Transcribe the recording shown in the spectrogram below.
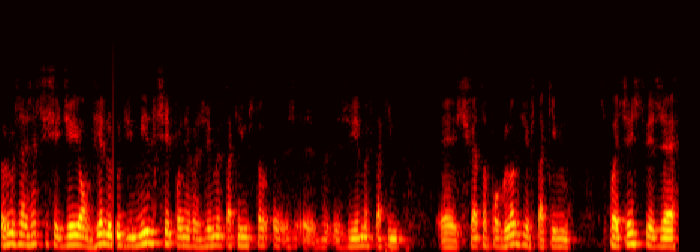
różne rzeczy się dzieją, wielu ludzi milczy, ponieważ żyjemy w takim, w- żyjemy w takim światopoglądzie, w takim społeczeństwie, że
